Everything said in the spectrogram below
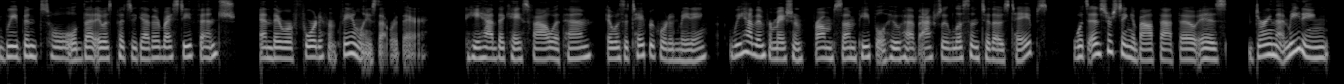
We've been told that it was put together by Steve Finch, and there were four different families that were there. He had the case file with him. It was a tape recorded meeting. We have information from some people who have actually listened to those tapes. What's interesting about that, though, is during that meeting,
